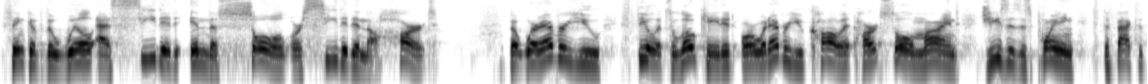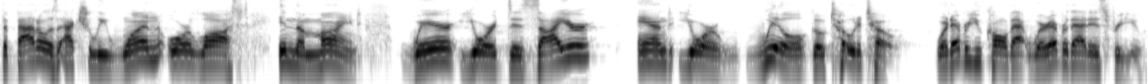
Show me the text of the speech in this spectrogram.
think of the will as seated in the soul or seated in the heart. But wherever you feel it's located, or whatever you call it, heart, soul, mind, Jesus is pointing to the fact that the battle is actually won or lost in the mind, where your desire and your will go toe to toe whatever you call that, wherever that is for you.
